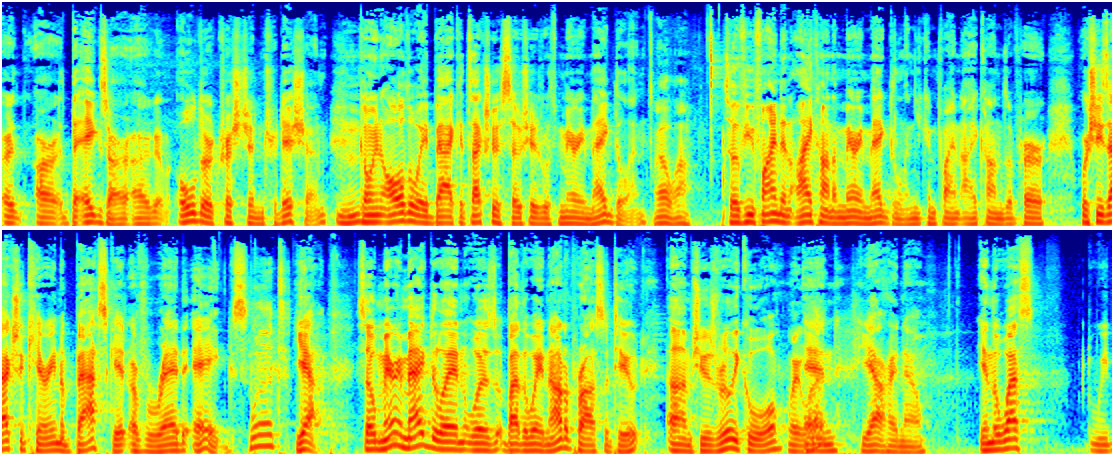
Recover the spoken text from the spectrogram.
are, are the eggs are are older christian tradition Mm-hmm. going all the way back it's actually associated with mary magdalene Oh wow. so if you find an icon of Mary Magdalene, you can find icons of her where she's actually carrying a basket of red eggs. What? Yeah. So Mary Magdalene was, by the way, not a prostitute. Um, she was really cool. Wait, what? And yeah, I know. In the West, we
